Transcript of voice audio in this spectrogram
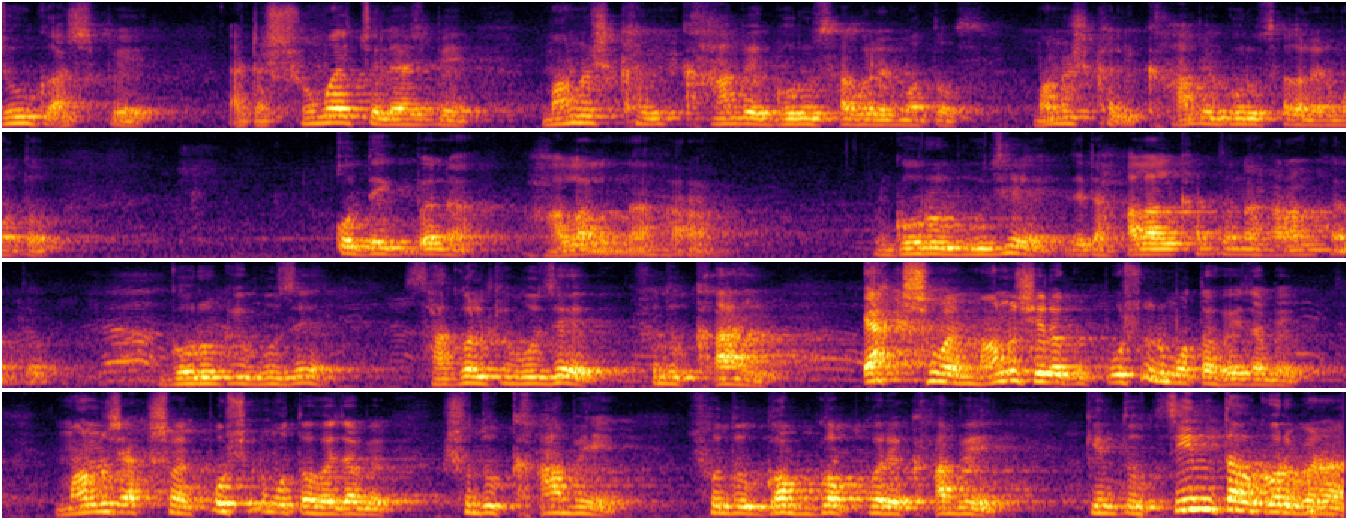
যুগ আসবে, একটা সময় চলে আসবে, মানুষ খালি খাবে গরু, ছাগলের মতো, মানুষ খালি খাবে গরু, ছাগলের মতো। ও দেখবে না হালাল না হারাম। গরু বুঝে যেটা হালাল খাদ্য না হারাম খাদ্য? গরু কি বুঝে? ছাগল কি বুঝে? শুধু খায়। এক সময় মানুষ এরকম পশুর মতো হয়ে যাবে। মানুষ এক সময় পশুর মতো হয়ে যাবে। শুধু খাবে, শুধু গপ গপ করে খাবে। কিন্তু চিন্তাও করবে না,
